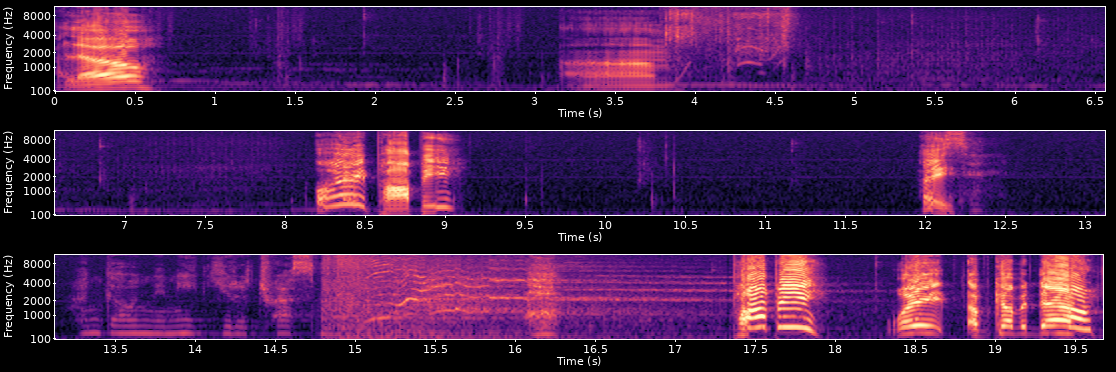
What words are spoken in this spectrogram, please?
Hello? Um... Oh, hey, Poppy! Hey! I'm going to need you to trust me. Poppy! Wait, I'm coming down!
